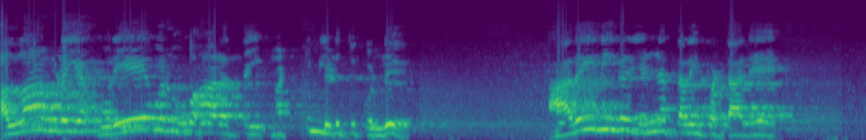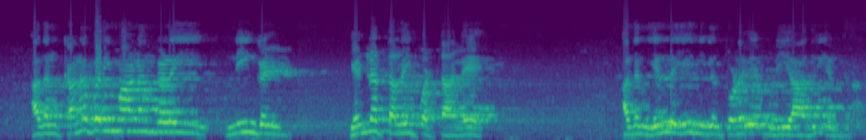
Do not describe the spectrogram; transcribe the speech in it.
அல்லாஹ்வுடைய ஒரே ஒரு உபகாரத்தை மட்டும் எடுத்துக்கொண்டு அதை நீங்கள் எண்ண தலைப்பட்டாலே அதன் கனபரிமாணங்களை நீங்கள் எண்ண தலைப்பட்டாலே அதன் எல்லையை நீங்கள் தொடவே முடியாது என்றார்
